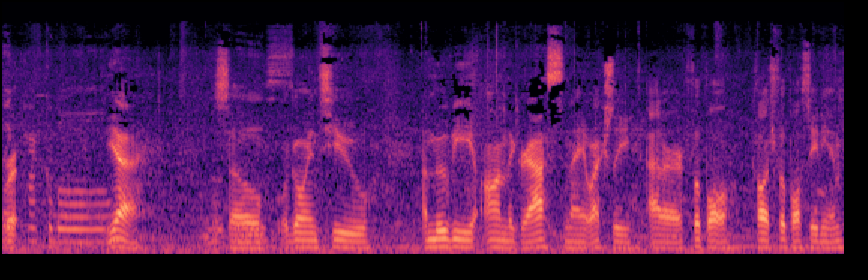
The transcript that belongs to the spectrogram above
Like packable. Yeah. little So we're going to a movie on the grass tonight. We're actually at our football college football stadium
